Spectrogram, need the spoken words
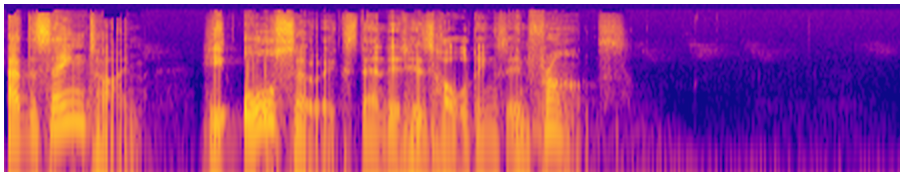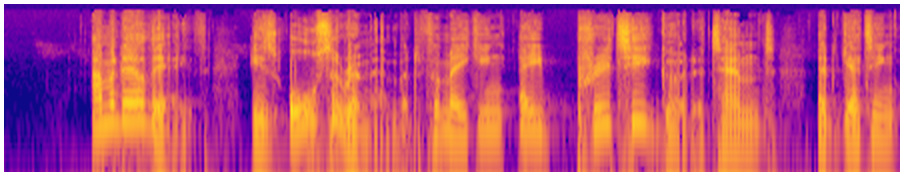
At the same time, he also extended his holdings in France. Amedeo VIII is also remembered for making a pretty good attempt at getting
